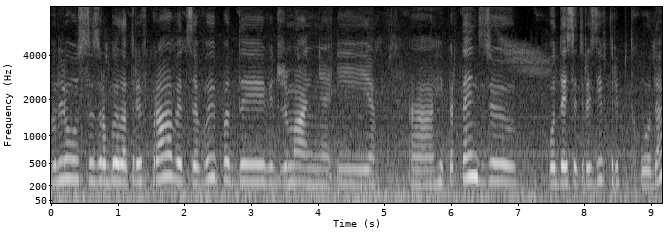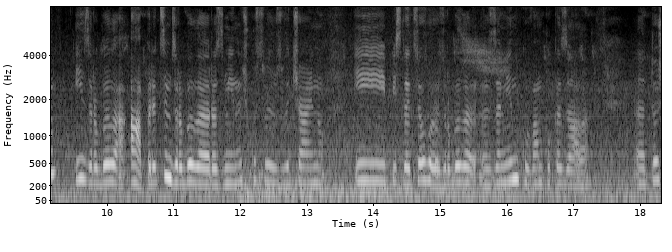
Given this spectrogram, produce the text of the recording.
Плюс зробила три вправи: це випади, віджимання і е, гіпертензію по 10 разів, три підходи. І зробила, а перед цим зробила розміночку свою звичайну. І після цього зробила замінку, вам показала. Е, Тож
